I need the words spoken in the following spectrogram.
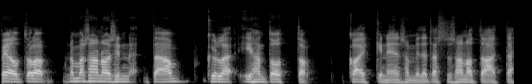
Peltola, no mä sanoisin, tämä on kyllä ihan totta kaikkinensa, mitä tässä sanotaan, että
